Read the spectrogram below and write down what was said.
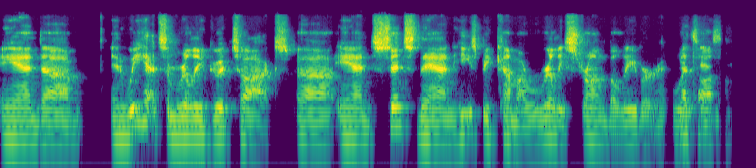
and um, and we had some really good talks. Uh, and since then, he's become a really strong believer. With That's awesome.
